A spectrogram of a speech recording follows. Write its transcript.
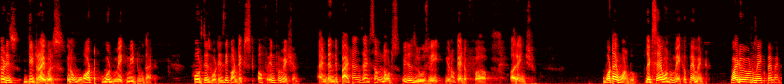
Third is the drivers, you know, what would make me do that. Fourth is what is the context of information and then the patterns and some notes which is loosely you know kind of uh, arranged. What I want to, let's say I want to make a payment. Why do you want to make payment?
